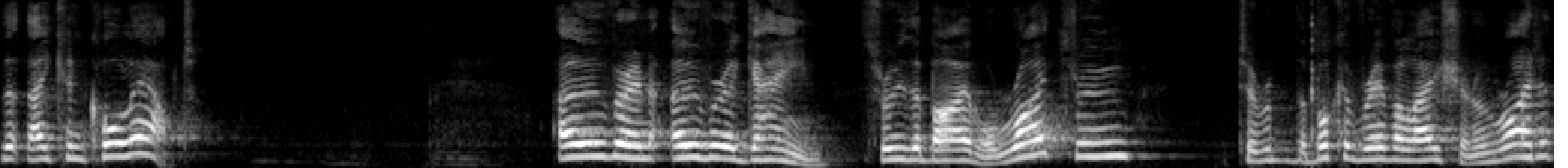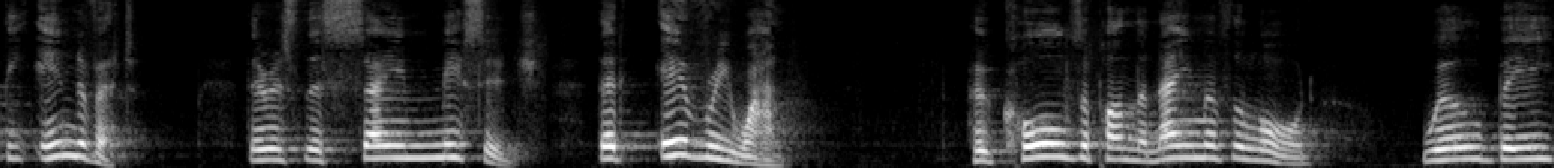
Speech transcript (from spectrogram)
that they can call out. Over and over again through the Bible, right through to the book of Revelation, and right at the end of it, there is the same message that everyone who calls upon the name of the Lord will be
